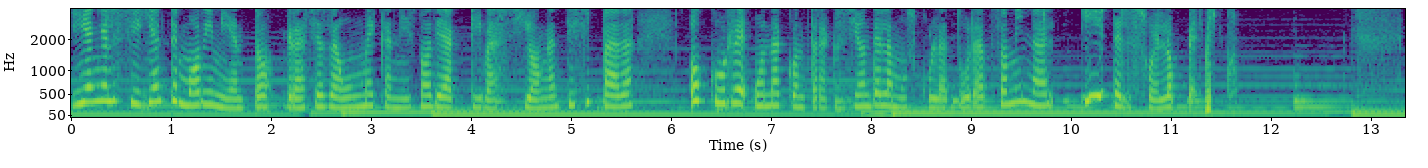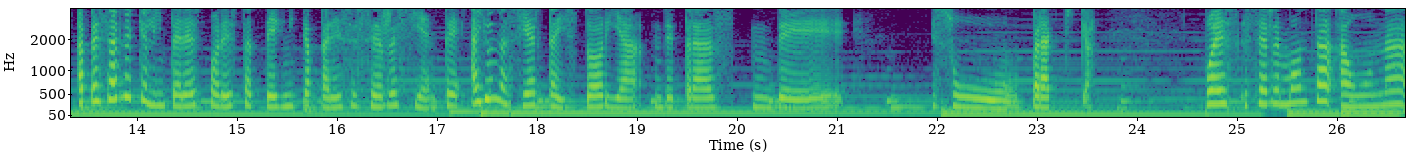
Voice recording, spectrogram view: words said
Y en el siguiente movimiento, gracias a un mecanismo de activación anticipada, ocurre una contracción de la musculatura abdominal y del suelo pélvico. A pesar de que el interés por esta técnica parece ser reciente, hay una cierta historia detrás de su práctica, pues se remonta a uno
